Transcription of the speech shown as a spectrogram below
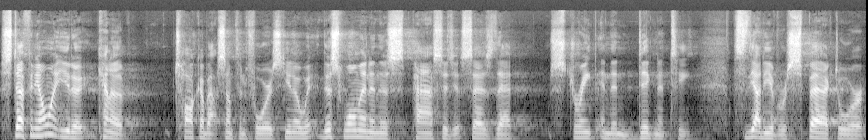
Stephanie, I want you to kind of talk about something for us. You know, this woman in this passage, it says that strength and then dignity. This is the idea of respect or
